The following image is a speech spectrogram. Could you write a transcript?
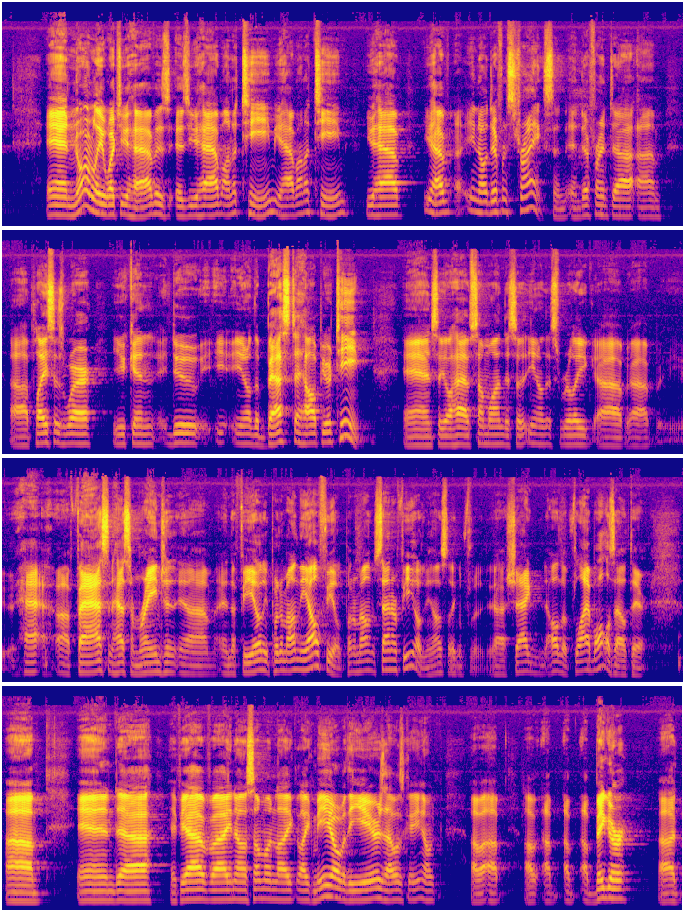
And normally, what you have is, is you have on a team, you have on a team, you have you have uh, you know different strengths and, and different uh, um, uh, places where you can do you know the best to help your team. And so you'll have someone that's you know that's really uh, uh, ha- uh, fast and has some range in, um, in the field. You put them out in the outfield, put them out in center field, you know, so they can uh, shag all the fly balls out there. Um, and uh, if you have uh, you know someone like like me over the years, I was you know a, a, a, a, bigger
